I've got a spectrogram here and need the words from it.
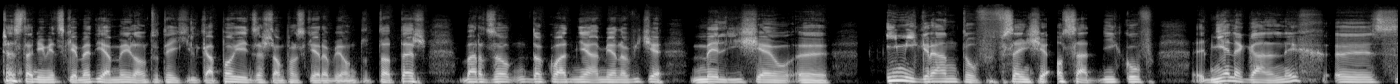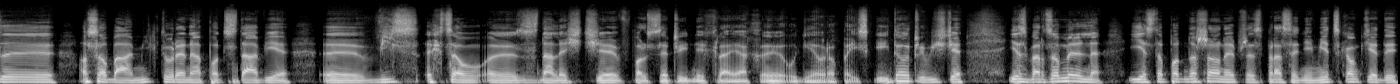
Często niemieckie media mylą tutaj kilka pojęć, zresztą polskie robią to, też bardzo dokładnie, a mianowicie myli się y, imigrantów w sensie osadników y, nielegalnych y, z osobami, które na podstawie y, wiz chcą znaleźć się w Polsce czy innych krajach Unii Europejskiej. I to oczywiście jest bardzo mylne i jest to podnoszone przez prasę niemiecką, kiedy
